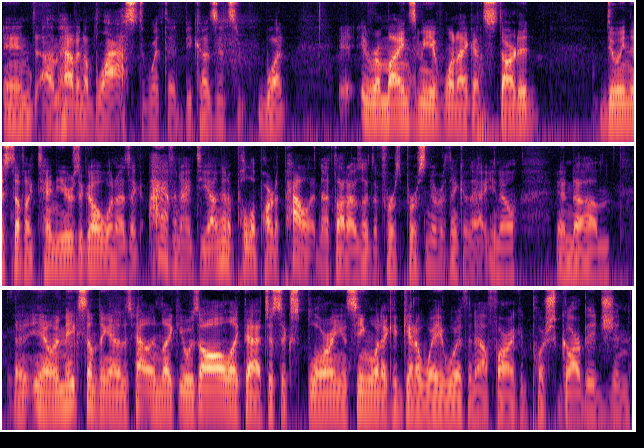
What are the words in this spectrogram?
and I'm having a blast with it because it's what it, it reminds me of when I got started doing this stuff like 10 years ago when I was like, I have an idea. I'm going to pull apart a pallet. And I thought I was like the first person to ever think of that, you know? And, um, and, you know, and make something out of this pallet. And like, it was all like that, just exploring and seeing what I could get away with and how far I could push garbage. And,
